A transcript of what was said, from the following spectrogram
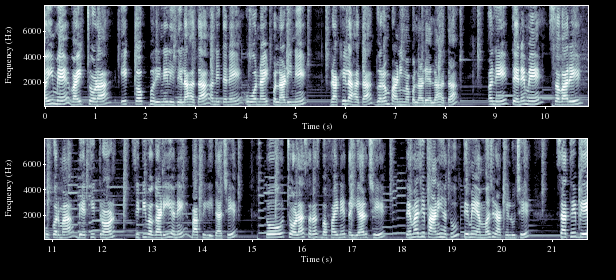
અહીં મેં વ્હાઈટ ચોળા એક કપ ભરીને લીધેલા હતા અને તેને ઓવરનાઇટ પલાળીને રાખેલા હતા, ગરમ પાણીમાં પલાળેલા હતા. અને તેને મેં સવારે કુકરમાં બેથી ત્રણ સીટી વગાડી અને બાફી લીધા છે. તો ચોળા સરસ બફાઈને તૈયાર છે. તેમાં જે પાણી હતું તે મેં એમ જ રાખેલું છે. સાથે બે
